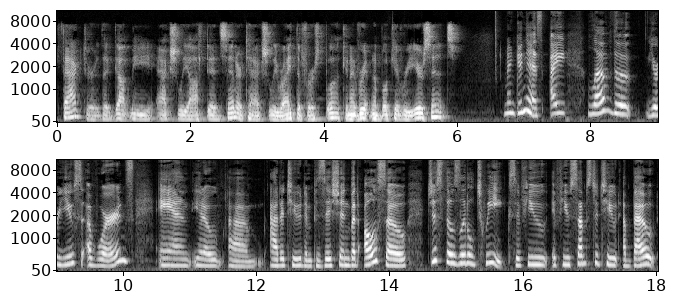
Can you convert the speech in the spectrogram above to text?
factor that got me actually off dead center to actually write the first book, and I've written a book every year since. My goodness, I love the your use of words and you know um, attitude and position, but also just those little tweaks. If you if you substitute about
